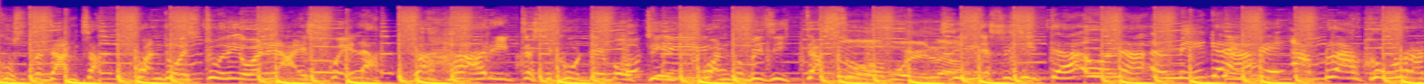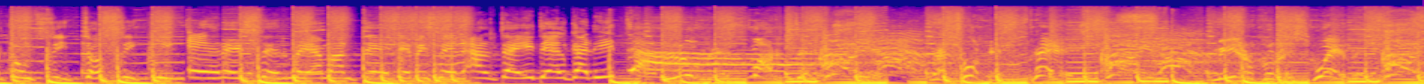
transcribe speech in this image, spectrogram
gusta danza cuando estudio en la escuela. Pajarita se de botín cuando visita a su abuela. Si necesita una amiga, debe hablar con ratoncito. Si quieres ser mi amante, debe ser alta y delgadita. Miércoles, jueves,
